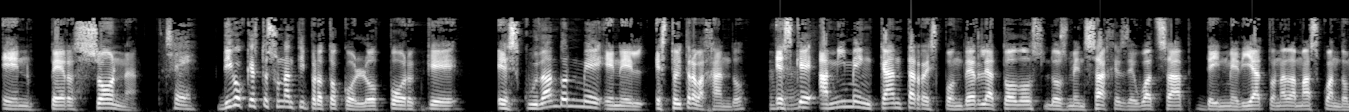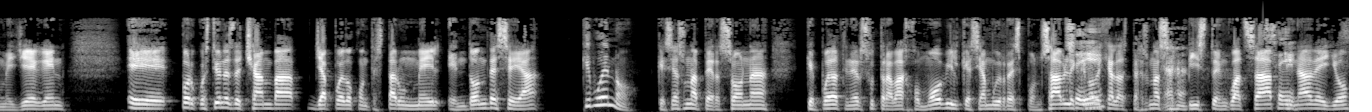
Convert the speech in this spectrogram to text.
en persona. Sí. Digo que esto es un antiprotocolo porque escudándome en el estoy trabajando, es que a mí me encanta responderle a todos los mensajes de WhatsApp de inmediato, nada más cuando me lleguen. Eh, por cuestiones de chamba, ya puedo contestar un mail en donde sea. Qué bueno que seas una persona que pueda tener su trabajo móvil, que sea muy responsable, Sí. que no deje a las personas Ajá. en visto en WhatsApp Sí. ni nada de ello.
